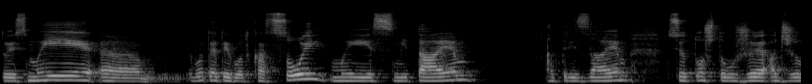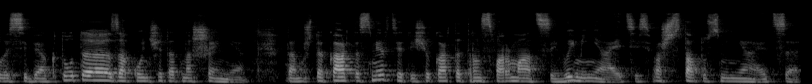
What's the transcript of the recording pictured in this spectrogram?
То есть мы э, вот этой вот косой мы сметаем, отрезаем все то, что уже отжило себя. Кто-то закончит отношения, потому что карта смерти – это еще карта трансформации. Вы меняетесь, ваш статус меняется.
